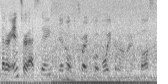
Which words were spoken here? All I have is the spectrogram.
that are interesting Yeah, no, we try to avoid drama if possible.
